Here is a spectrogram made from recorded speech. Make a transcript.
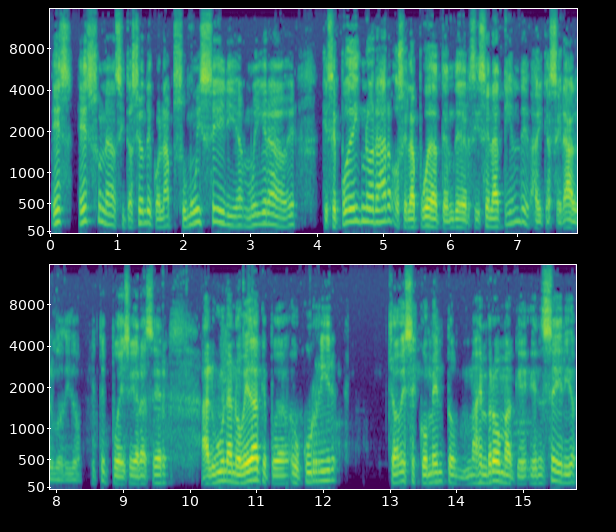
es, es una situación de colapso muy seria, muy grave, que se puede ignorar o se la puede atender. Si se la atiende, hay que hacer algo, digo. Este puede llegar a ser alguna novedad que pueda ocurrir. Yo a veces comento más en broma que en serio,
